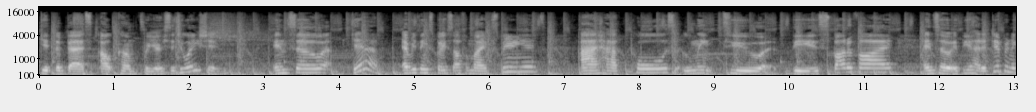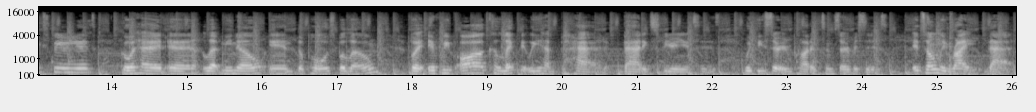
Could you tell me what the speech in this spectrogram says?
get the best outcome for your situation. And so, yeah, everything's based off of my experience. I have polls linked to the Spotify. And so if you had a different experience, go ahead and let me know in the polls below. But if we've all collectively have had bad experiences with these certain products and services, it's only right that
